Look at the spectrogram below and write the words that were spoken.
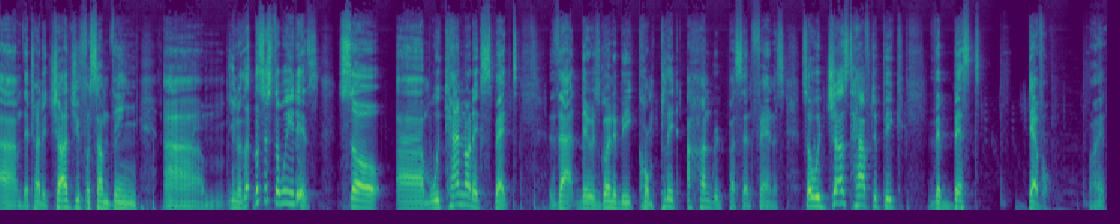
Um, they're trying to charge you for something. Um, you know, that, that's just the way it is. So um, we cannot expect that there is going to be complete 100% fairness. So we just have to pick the best devil, right?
